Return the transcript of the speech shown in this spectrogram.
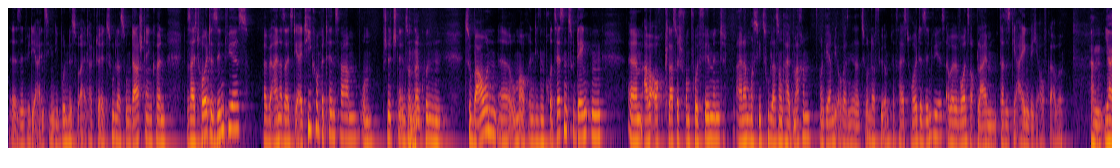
äh, sind wir die Einzigen, die bundesweit aktuell Zulassungen darstellen können. Das heißt, heute sind wir es, weil wir einerseits die IT-Kompetenz haben, um Schnittstellen zu mhm. unseren Kunden zu bauen, äh, um auch in diesen Prozessen zu denken, ähm, aber auch klassisch vom Fulfillment. Einer muss die Zulassung halt machen und wir haben die Organisation dafür. Das heißt, heute sind wir es, aber wir wollen es auch bleiben. Das ist die eigentliche Aufgabe. Ähm, ja,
